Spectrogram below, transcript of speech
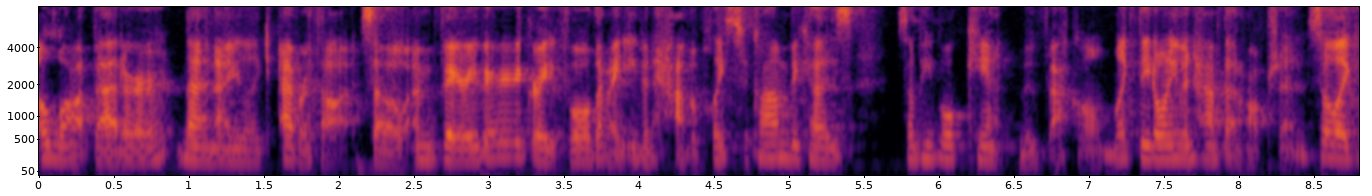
a lot better than i like ever thought so i'm very very grateful that i even have a place to come because some people can't move back home like they don't even have that option so like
